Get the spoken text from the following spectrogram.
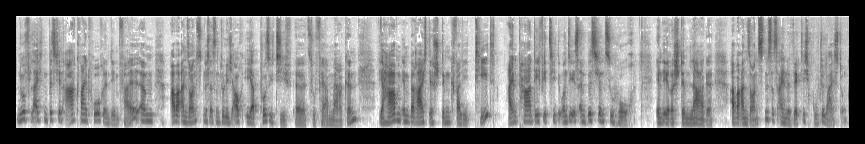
nur vielleicht ein bisschen arg weit hoch in dem Fall. Ähm, aber ansonsten ist das natürlich auch eher positiv äh, zu vermerken. Wir haben im Bereich der Stimmqualität ein paar Defizite und sie ist ein bisschen zu hoch in ihrer Stimmlage. Aber ansonsten ist es eine wirklich gute Leistung.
